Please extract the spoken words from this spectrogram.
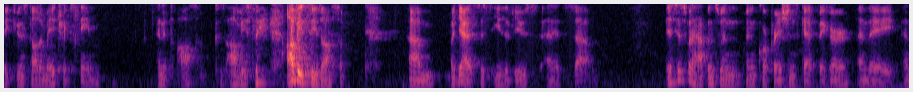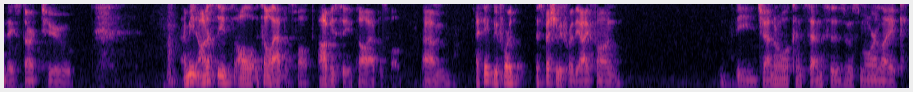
like you installed a Matrix theme, and it's awesome because obviously, obviously, it's awesome. Um, but yeah, it's just ease of use, and it's um, it's just what happens when when corporations get bigger and they and they start to. I mean, honestly, it's all it's all Apple's fault. Obviously, it's all Apple's fault. Um, I think before, especially before the iPhone, the general consensus was more like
